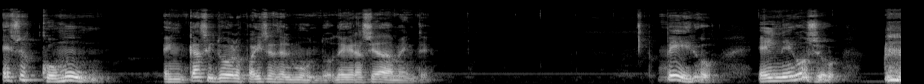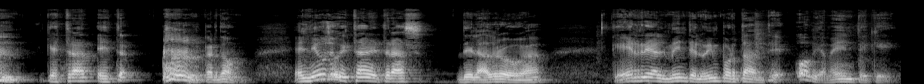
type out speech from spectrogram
Eso es común en casi todos los países del mundo, desgraciadamente. Pero el negocio que está, perdón, el negocio que está detrás de la droga, que es realmente lo importante, obviamente que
